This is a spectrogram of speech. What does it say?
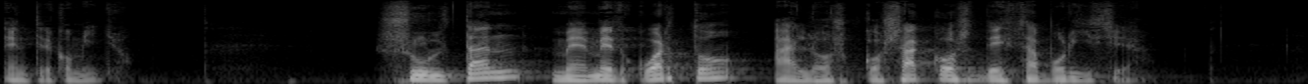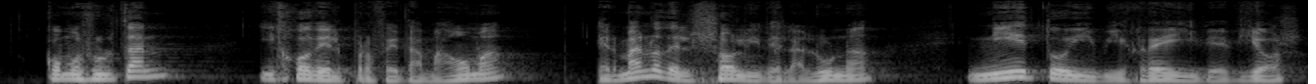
entre comillas. Sultán Mehmed IV a los cosacos de Zaporizhia. Como sultán, hijo del profeta Mahoma, hermano del sol y de la luna, nieto y virrey de Dios,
